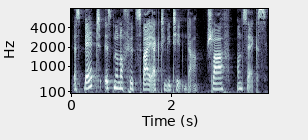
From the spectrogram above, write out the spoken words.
Das Bett ist nur noch für zwei Aktivitäten da. Schlaf und Sex.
